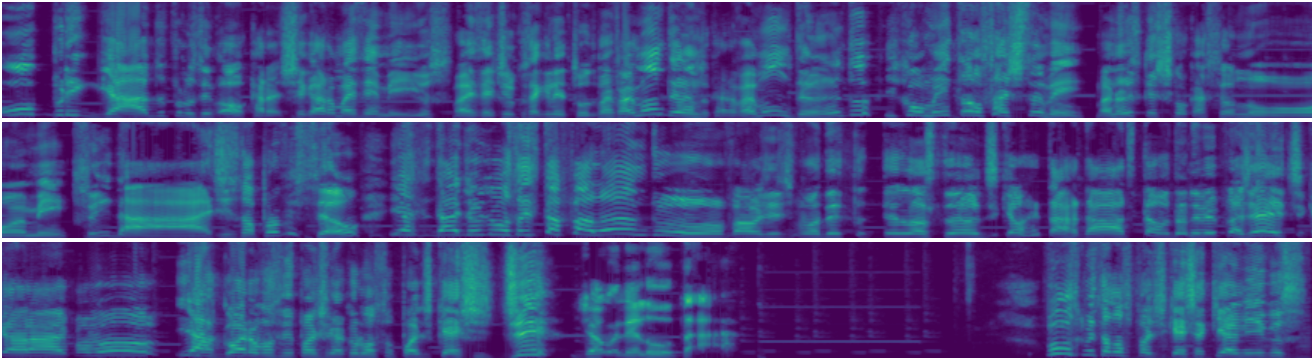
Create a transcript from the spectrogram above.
Obrigado pelos e-mails. Ó, cara, chegaram mais e-mails, mas a gente não consegue ler tudo, mas vai mandando, cara. Vai mandando e comenta no site também. Mas não esqueça de colocar seu nome, sua idade, sua profissão e a cidade onde você está falando. Pra gente poder ter noção de que é um retardado. Tá mandando e-mail pra gente, caralho, por favor. E agora você pode chegar com o nosso podcast de Jogo de luta. Vamos começar nosso podcast aqui, amigos.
